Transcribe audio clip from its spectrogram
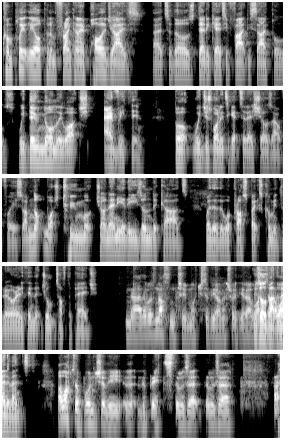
completely open and frank, and I apologise uh, to those dedicated fight disciples. We do normally watch everything, but we just wanted to get today's shows out for you. So I've not watched too much on any of these undercards, whether there were prospects coming through or anything that jumped off the page. No, there was nothing too much to be honest with you. I it was all about the main events. I watched a bunch of the, the, the bits. There was a there was a, a,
